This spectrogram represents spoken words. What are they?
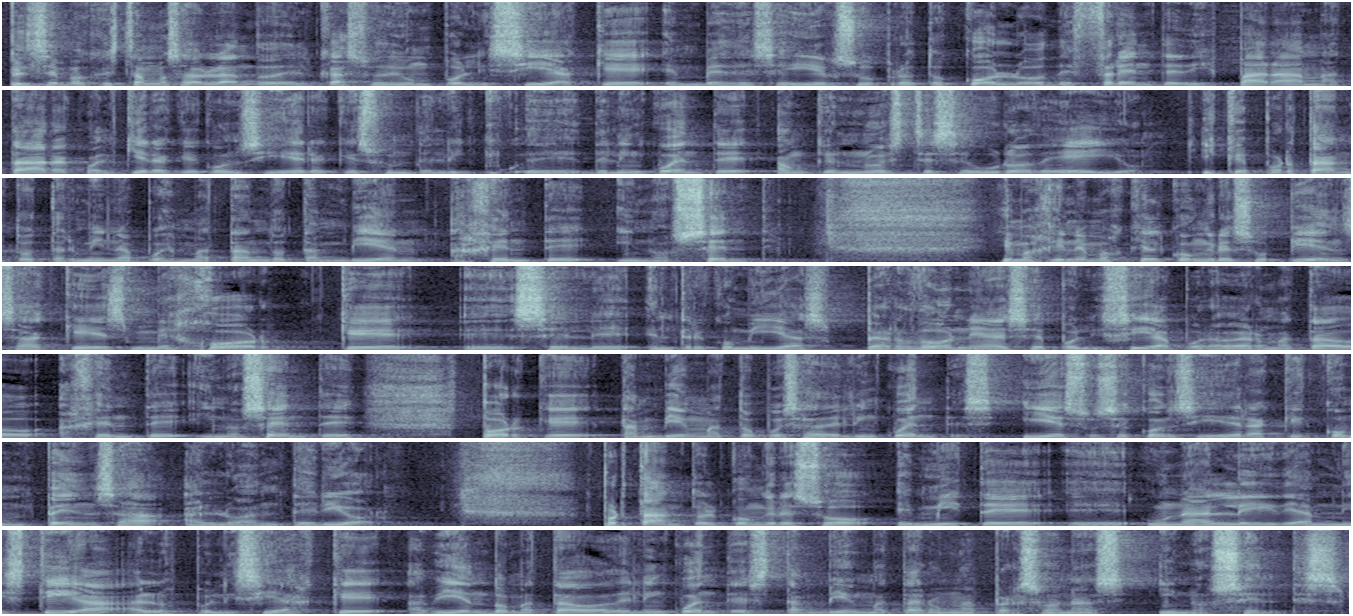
Pensemos que estamos hablando del caso de un policía que, en vez de seguir su protocolo, de frente dispara a matar a cualquiera que considere que es un eh, delincuente, aunque no esté seguro de ello, y que por tanto termina pues matando también a gente inocente. Imaginemos que el Congreso piensa que es mejor que eh, se le, entre comillas, perdone a ese policía por haber matado a gente inocente, porque también mató pues a delincuentes, y eso se considera que compensa a lo anterior. Por tanto, el Congreso emite eh, una ley de amnistía a los policías que, habiendo matado a delincuentes, también mataron a personas inocentes.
